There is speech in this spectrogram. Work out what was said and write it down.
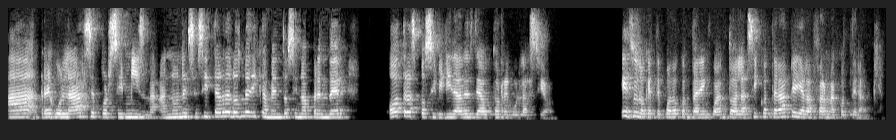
a regularse por sí misma, a no necesitar de los medicamentos, sino aprender otras posibilidades de autorregulación. Eso es lo que te puedo contar en cuanto a la psicoterapia y a la farmacoterapia.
